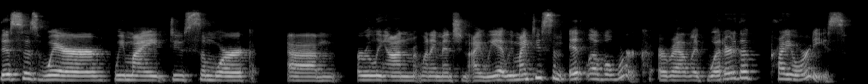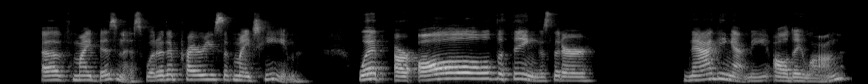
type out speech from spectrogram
this is where we might do some work um, early on when I mentioned IWEA, we might do some it level work around like what are the priorities of my business? What are the priorities of my team? What are all the things that are nagging at me all day long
